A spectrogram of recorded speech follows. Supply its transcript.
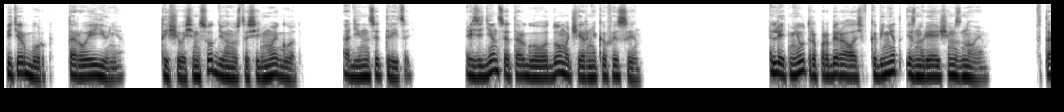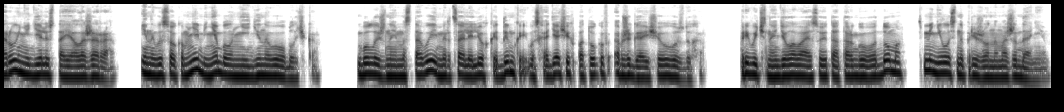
Петербург, 2 июня, 1897 год, 11.30. Резиденция торгового дома Черников и сын. Летнее утро пробиралось в кабинет изнуряющим зноем. Вторую неделю стояла жара, и на высоком небе не было ни единого облачка. Булыжные мостовые мерцали легкой дымкой восходящих потоков обжигающего воздуха. Привычная деловая суета торгового дома сменилась напряженным ожиданием.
